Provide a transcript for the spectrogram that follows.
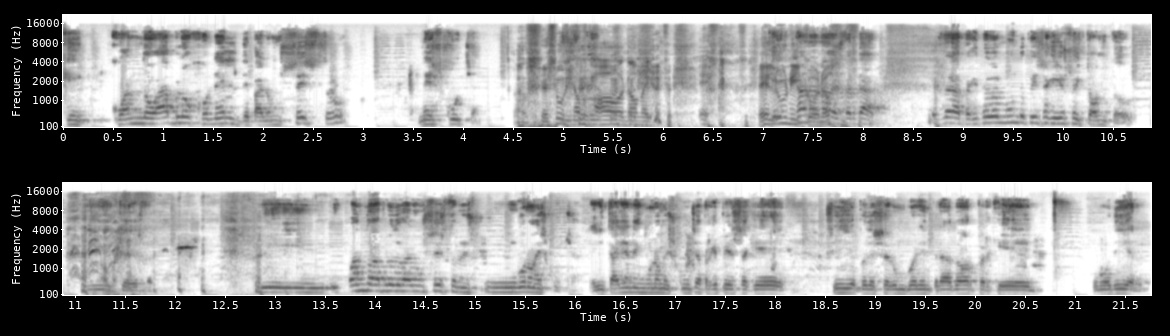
que cuando hablo con él de baloncesto, me escucha. No me. el único, no, ¿no? no, es verdad. Es verdad, porque todo el mundo piensa que yo soy tonto. Y, que es verdad. Y- y cuando hablo de baloncesto, no es- ninguno me escucha. En Italia ninguno me escucha porque piensa que sí, yo puedo ser un buen entrenador porque, como decir,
